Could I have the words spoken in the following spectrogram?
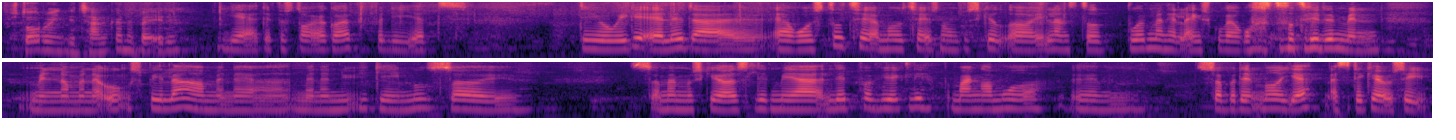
Forstår du egentlig tankerne bag det? Ja, det forstår jeg godt, fordi at det er jo ikke alle, der er rustet til at modtage sådan nogle beskeder, og et eller andet sted burde man heller ikke skulle være rustet til det, men, men når man er ung spiller, og man er, man er ny i gamet, så, øh, så er man måske også lidt mere let påvirkelig på mange områder. Øhm, så på den måde, ja. Altså det kan jeg jo se,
